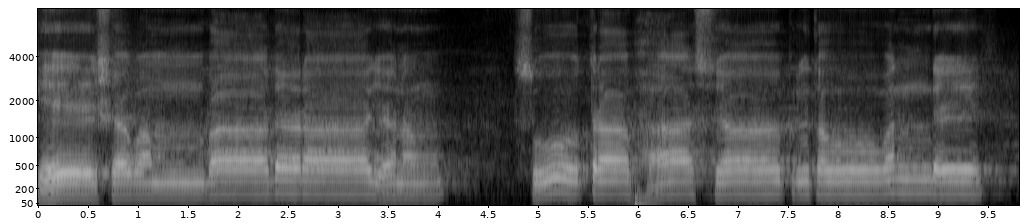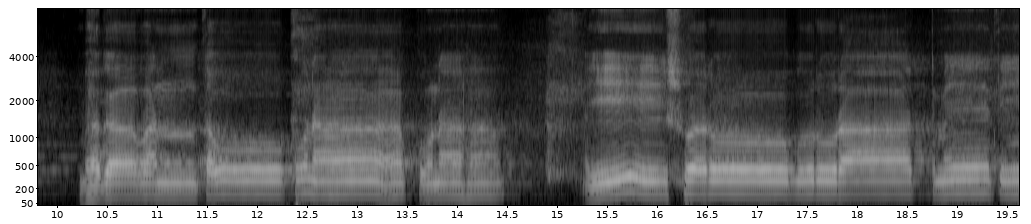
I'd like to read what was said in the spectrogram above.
केशवं बादरायणं सूत्रभाष्यकृतौ वंदे भगवन्तौ पुनः पुनः। ईश्वरो गुरुरात्मेति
